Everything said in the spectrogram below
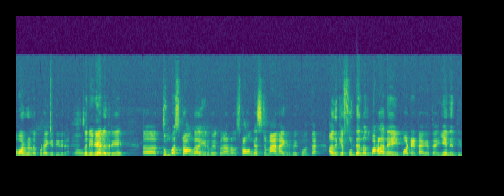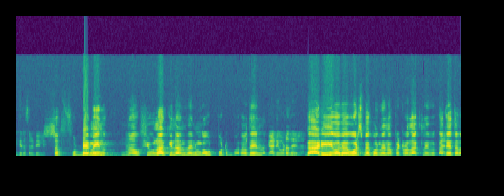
ಅವಾರ್ಡ್ಗಳನ್ನ ಕೂಡ ಗೆದ್ದಿದ್ದೀರಾ? ಸೊ ನೀವು ಹೇಳಿದ್ರಿ ತುಂಬಾ ಸ್ಟ್ರಾಂಗ್ ಆಗಿರ್ಬೇಕು ನಾನು ಸ್ಟ್ರಾಂಗೆಸ್ಟ್ ಮ್ಯಾನ್ ಆಗಿರ್ಬೇಕು ಅಂತ. ಅದಕ್ಕೆ ಫುಡ್ ಅನ್ನೋದು ಬಹಳನೇ ಇಂಪಾರ್ಟೆಂಟ್ ಆಗುತ್ತೆ. ಏನೇನು ತಿಂತೀರಾ ಸರ್ ಡೈಲಿ ಸೊ ಫುಡ್ಡೇ ಮೇನ್ ನಾವು ಫ್ಯೂಲ್ ಹಾಕಿಲ್ಲ ಅಂದ್ರೆ ನಿಮ್ಗೆ ಔಟ್ಪುಟ್ ಬರೋದೇ ಇಲ್ಲ. ಗಾಡಿ ಓಡೋದೇ ಇಲ್ಲ. ಗಾಡಿ ಇವಾಗ ಓಡಿಸ್ಬೇಕು ಅಂದ್ರೆ ನಾವು ಪೆಟ್ರೋಲ್ ಹಾಕ್ಲೇಬೇಕು ಅದೇ ತರ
